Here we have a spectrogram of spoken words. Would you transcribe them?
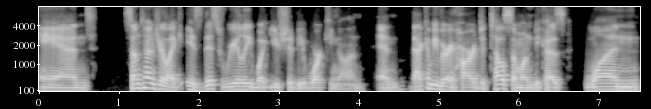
and sometimes you're like, is this really what you should be working on? And that can be very hard to tell someone because one,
